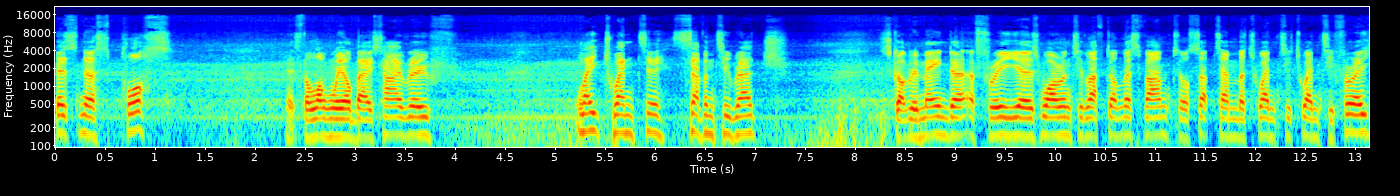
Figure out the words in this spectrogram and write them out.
Business Plus. It's the long wheelbase high roof, late 2070 reg. It's got remainder of three years warranty left on this van till September 2023.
